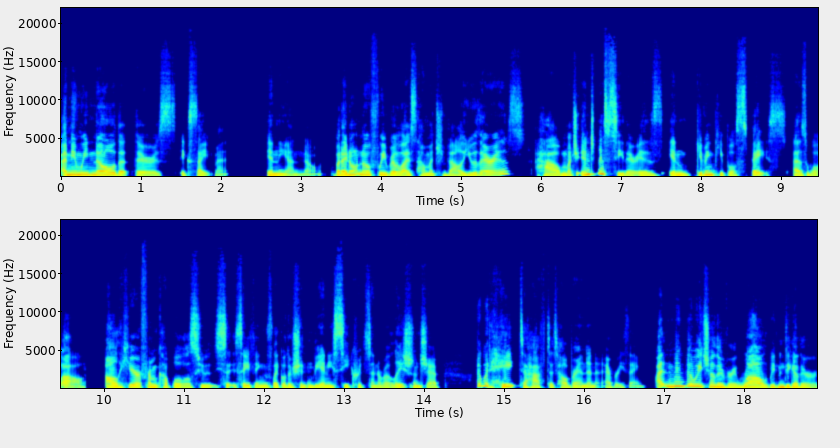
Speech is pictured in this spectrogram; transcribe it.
I mean we know that there's excitement in the unknown. But I don't know if we realize how much value there is, how much intimacy there is in giving people space as well. I'll hear from couples who say things like, oh, there shouldn't be any secrets in a relationship. I would hate to have to tell Brandon everything. I, we know each other very well. We've been together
